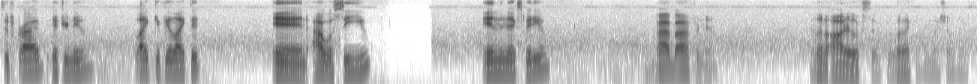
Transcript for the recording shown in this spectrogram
Subscribe if you're new. Like if you liked it. And I will see you in the next video. Bye bye for now. My little otter looks so cool. I like it on my shoulders.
